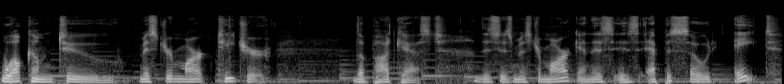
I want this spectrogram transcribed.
Welcome to Mr. Mark Teacher, the podcast. This is Mr. Mark, and this is episode 8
